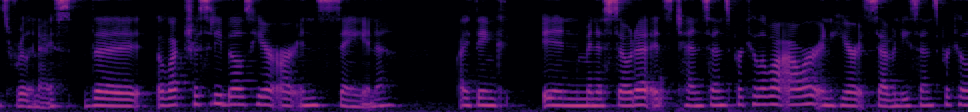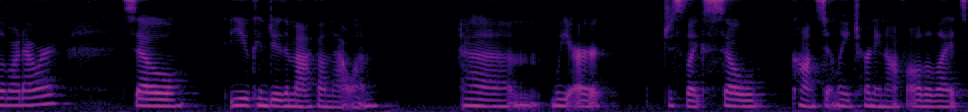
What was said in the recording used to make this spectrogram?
it's really nice. The electricity bills here are insane. I think in Minnesota it's 10 cents per kilowatt hour, and here it's 70 cents per kilowatt hour. So you can do the math on that one. Um, we are just like so constantly turning off all the lights.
